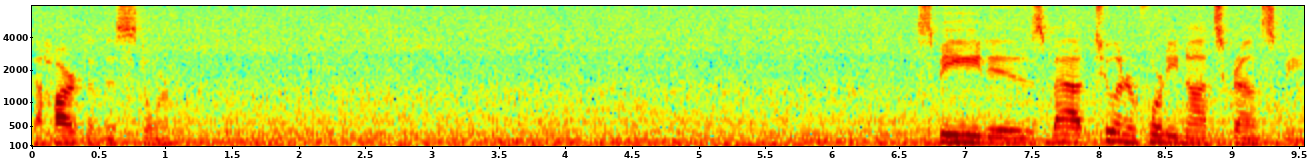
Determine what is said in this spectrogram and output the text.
the heart of this storm. Speed is about 240 knots ground speed.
